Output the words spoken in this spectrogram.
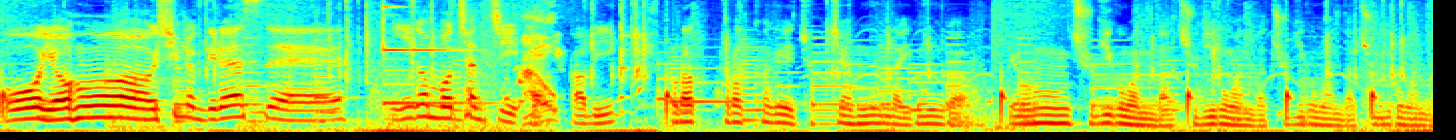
오 영웅 실력 늘었어. 이건 못 참지. 아, 까비. 호락호락하게 죽지 않는다 이건가. 영웅 죽이고 만다 죽이고 만다 죽이고 만다 죽이고 만다.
